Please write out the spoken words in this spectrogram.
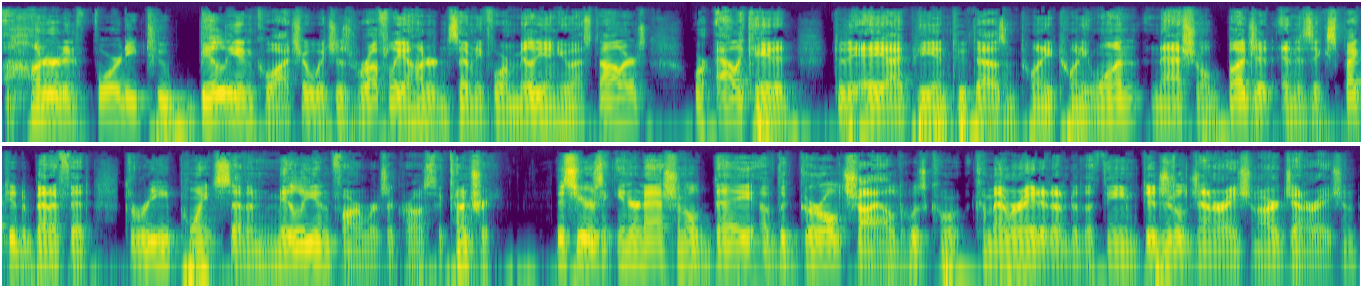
142 billion kwacha, which is roughly 174 million US dollars, were allocated to the AIP in 2020-21 national budget and is expected to benefit 3.7 million farmers across the country. This year's International Day of the Girl Child was co- commemorated under the theme Digital Generation, Our Generation.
